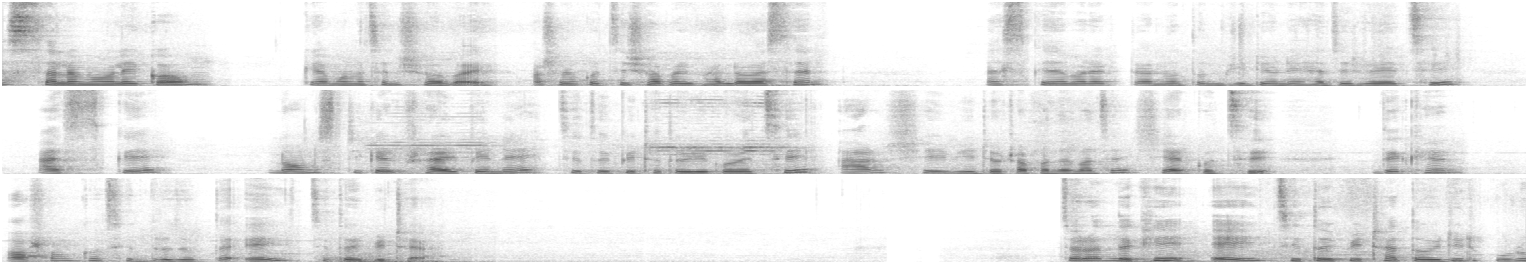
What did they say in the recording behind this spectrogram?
আসসালামু আলাইকুম। কেমন আছেন সবাই? আশা করছি সবাই ভালো আছেন। আজকে আবার একটা নতুন ভিডিও নিয়ে হাজির হয়েছি। আজকে নন স্টিকের ফ্রাই প্যানে চিতই পিঠা তৈরি করেছি আর সেই ভিডিওটা আপনাদের মাঝে শেয়ার করছি। দেখেন, অসংখ্য ছিদ্রযুক্ত এই চিতই পিঠা। চলুন দেখি এই চিতই পিঠা তৈরির পুরো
